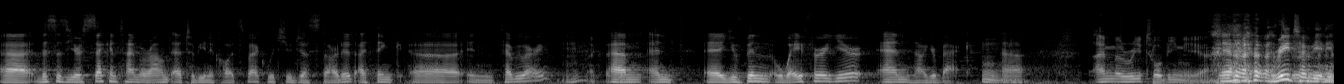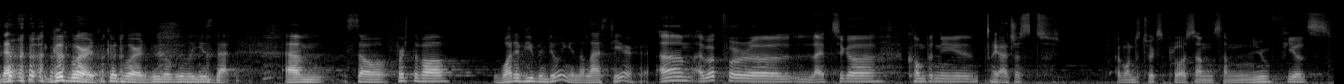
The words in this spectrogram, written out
uh, this is your second time around at Turbine Kreuzberg, which you just started, I think, uh, in February. Mm -hmm, exactly. um, and uh, you've been away for a year, and now you're back. Mm. I'm a returbini, yeah. yeah, returbini, that's a good word, good word. We will, we will use that. Um, so first of all, what have you been doing in the last year? Um, I work for a Leipziger company. Yeah, just I wanted to explore some some new fields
